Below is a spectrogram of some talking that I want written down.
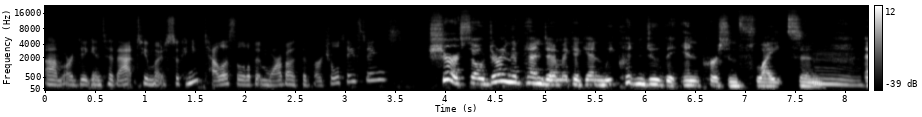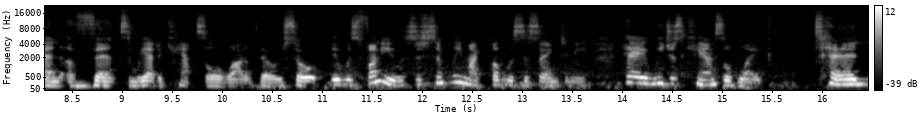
um, or dig into that too much. So, can you tell us a little bit more about the virtual tastings? Sure. So during the pandemic, again, we couldn't do the in-person flights and mm. and events, and we had to cancel a lot of those. So it was funny. It was just simply my publicist saying to me, "Hey, we just canceled like 10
